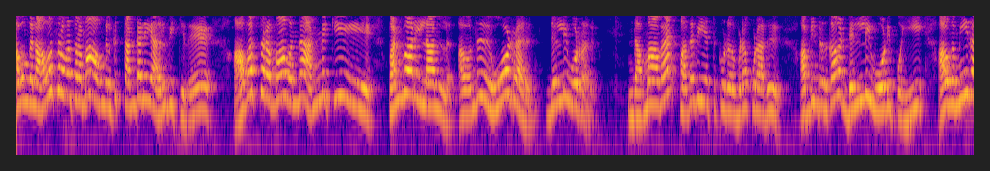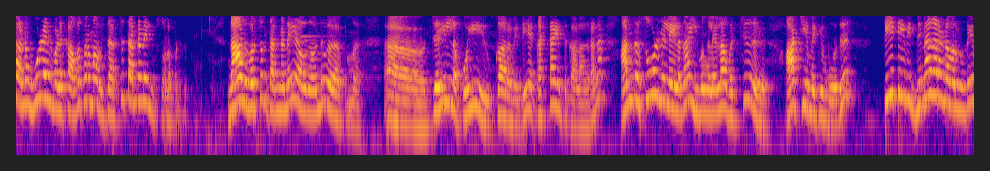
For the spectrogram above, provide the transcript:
அவங்கள அவசர அவசரமா அவங்களுக்கு தண்டனையை அறிவிக்குது. அவசரமா வந்து அன்னைக்கு பன்வாரிலால் வந்து ஓடுறாரு. டெல்லி ஓடுறாரு. இந்த அம்மாவை பதவியேற்று விடக்கூடாது அப்படின்றதுக்காக டெல்லி ஓடி போய் அவங்க மீதான ஊழல் வழக்கு அவசரமா விசாரிச்சு தண்டனை சொல்லப்படுது. நாலு வருஷம் தண்டனை அவங்க வந்து ஜெயிலில் போய் உட்கார வேண்டிய கட்டாயத்துக்கு ஆளாகிறாங்க. அந்த சூழ்நிலையில தான் இவங்களெல்லாம் வச்சு ஆட்சி அமைக்கும் போது டிடிவி தினகரன் அவர்களுடைய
